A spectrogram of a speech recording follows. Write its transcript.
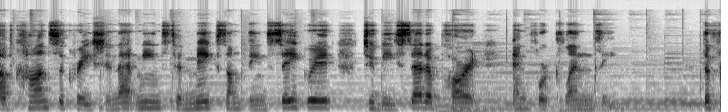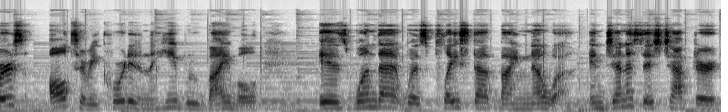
of consecration. That means to make something sacred, to be set apart, and for cleansing. The first altar recorded in the Hebrew Bible is one that was placed up by Noah. In Genesis chapter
